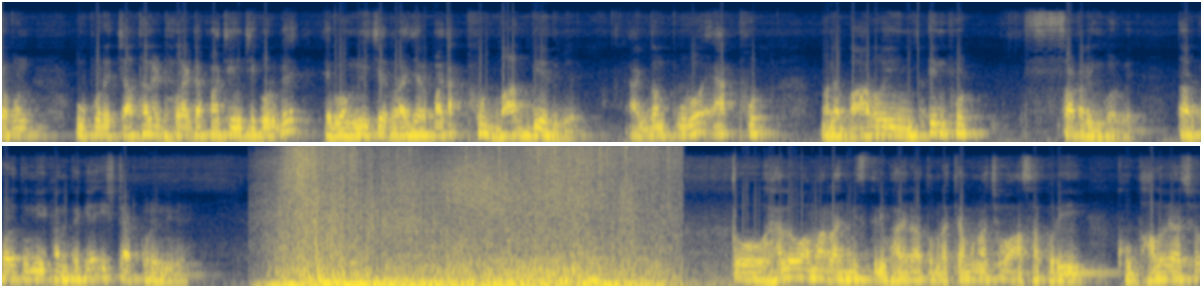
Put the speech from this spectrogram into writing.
যখন উপরে চাতালে ঢালাইটা পাঁচ ইঞ্চি করবে এবং নিচের রাইজার পাঁচ ফুট বাদ দিয়ে দিবে। একদম পুরো এক ফুট মানে বারো ইঞ্চ, তিন ফুট শাটারিং করবে। তারপরে তুমি এখান থেকে স্টার্ট করে নেবে। তো হ্যালো আমার রাজমিস্ত্রি ভাইরা, তোমরা কেমন আছো? আশা করি খুব ভালোই আছো।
